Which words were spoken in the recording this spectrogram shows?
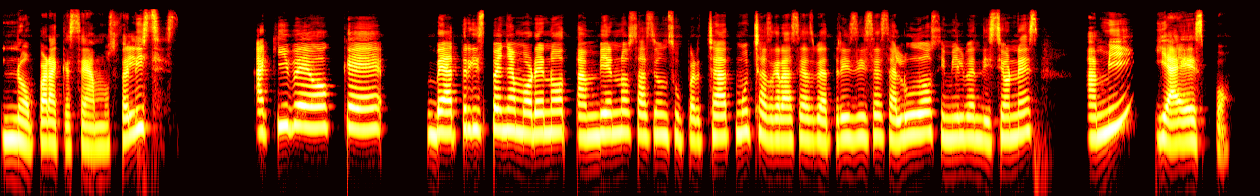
no para que seamos felices. Aquí veo que Beatriz Peña Moreno también nos hace un super chat. Muchas gracias, Beatriz. Dice saludos y mil bendiciones a mí y a Expo.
